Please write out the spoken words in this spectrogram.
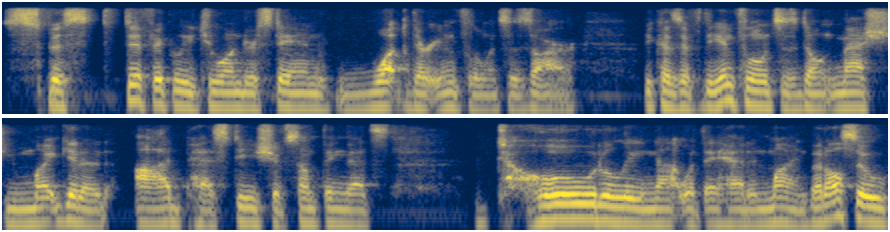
specifically to understand what their influences are. Because if the influences don't mesh, you might get an odd pastiche of something that's totally not what they had in mind, but also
